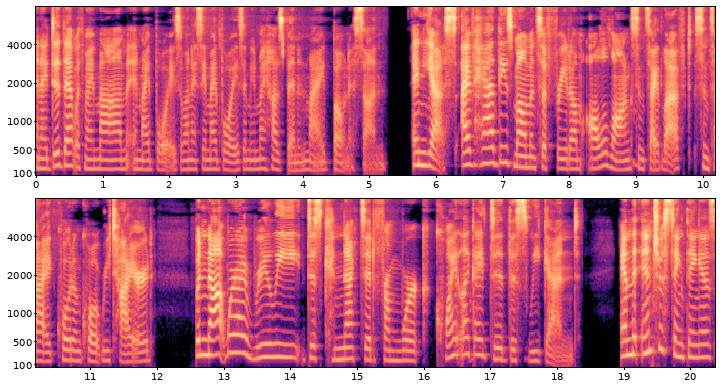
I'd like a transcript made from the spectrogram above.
And I did that with my mom and my boys. And when I say my boys, I mean my husband and my bonus son. And yes, I've had these moments of freedom all along since I left, since I quote unquote retired, but not where I really disconnected from work quite like I did this weekend. And the interesting thing is,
